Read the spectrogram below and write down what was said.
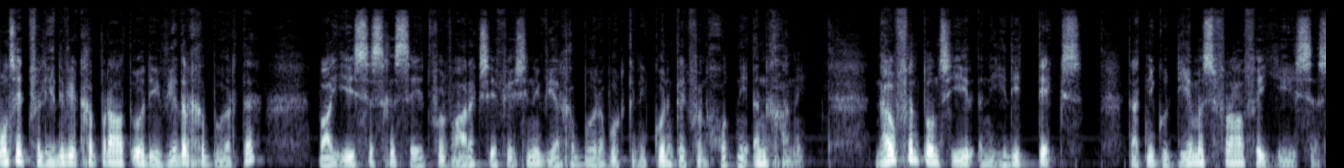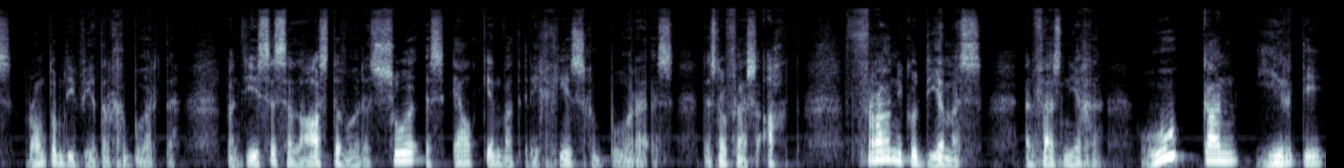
Ons het verlede week gepraat oor die wedergeboorte waar Jesus gesê het voorwaar ek sê vir jou as jy nie weergebore word kan die koninkryk van God nie ingaan nie. Nou vind ons hier in hierdie teks dat Nikodemus vra vir Jesus rondom die wedergeboorte. Want Jesus se laaste woorde so is elkeen wat uit die gees gebore is. Dis nou vers 8. Vra Nikodemus in vers 9: Hoe kan hierdie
